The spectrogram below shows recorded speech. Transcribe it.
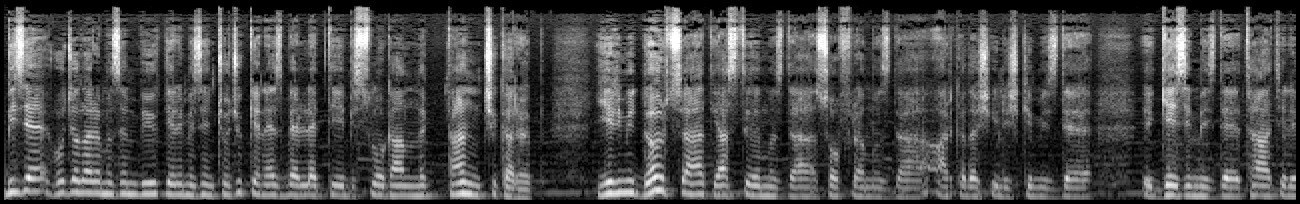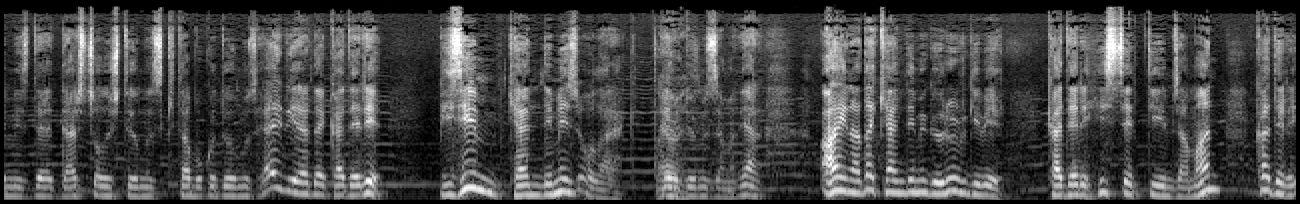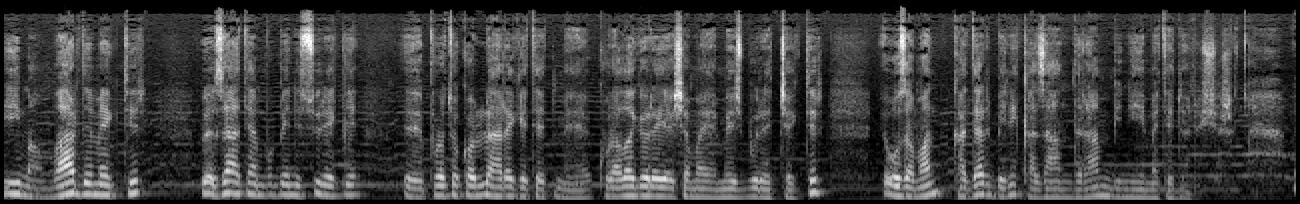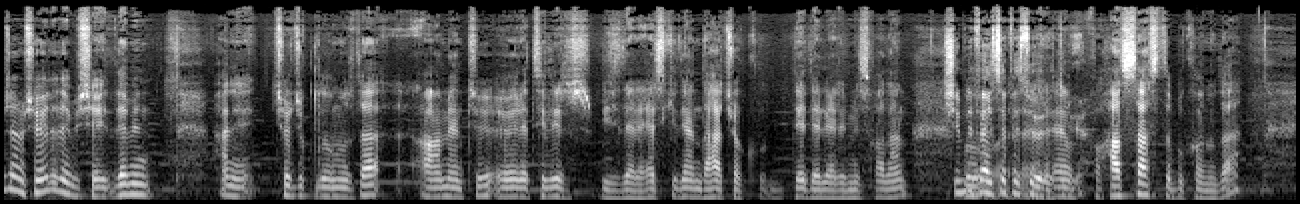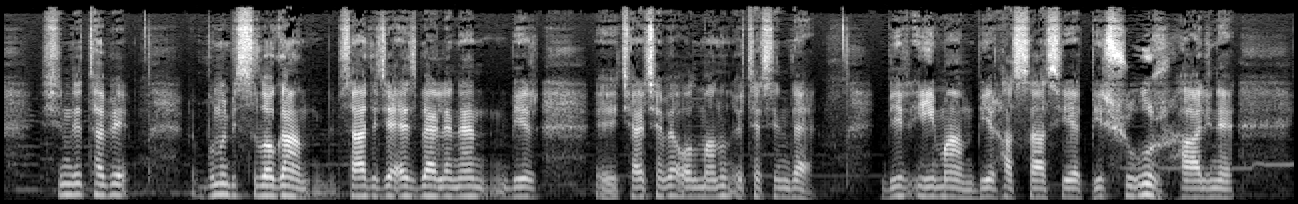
bize hocalarımızın, büyüklerimizin çocukken ezberlettiği bir sloganlıktan çıkarıp 24 saat yastığımızda, soframızda, arkadaş ilişkimizde, e, gezimizde, tatilimizde, ders çalıştığımız, kitap okuduğumuz her yerde kaderi bizim kendimiz olarak evet. gördüğümüz zaman yani aynada kendimi görür gibi kaderi hissettiğim zaman kaderi iman var demektir. Ve zaten bu beni sürekli e, protokollü hareket etmeye, kurala göre yaşamaya mecbur edecektir. E, o zaman kader beni kazandıran bir nimete dönüşür. Hocam şöyle de bir şey. Demin hani çocukluğumuzda amentü öğretilir bizlere. Eskiden daha çok dedelerimiz falan. Şimdi bu, felsefesi e, öğretiliyor. E, hassastı bu konuda. Şimdi tabi bunu bir slogan, sadece ezberlenen bir e, çerçeve olmanın ötesinde bir iman, bir hassasiyet, bir şuur haline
